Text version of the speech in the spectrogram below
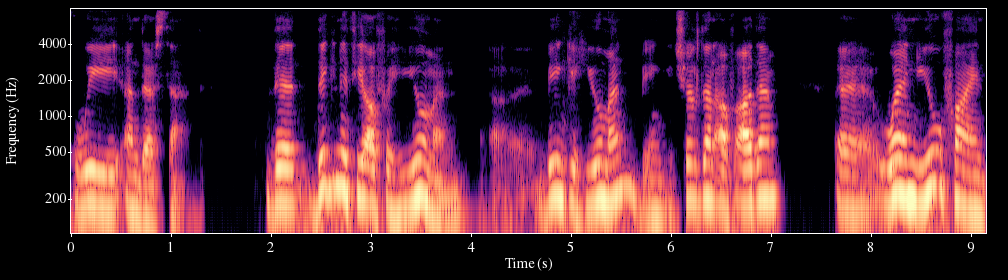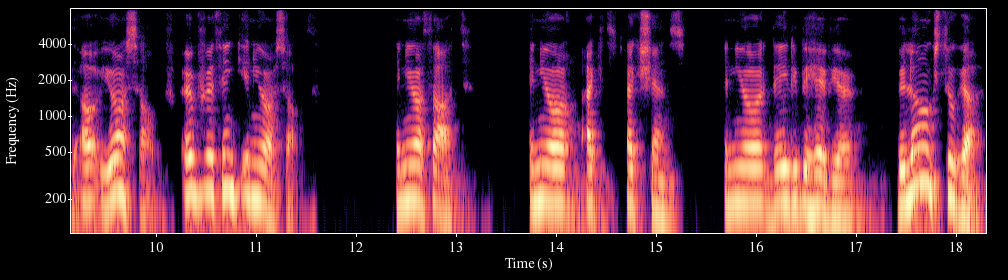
we understand. The dignity of a human, uh, being a human, being children of Adam, uh, when you find yourself, everything in yourself, in your thought, in your act- actions, in your daily behavior belongs to God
